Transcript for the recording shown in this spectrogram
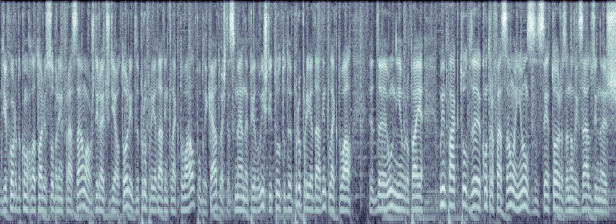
De acordo com o um relatório sobre a infração aos direitos de autor e de propriedade intelectual, publicado esta semana pelo Instituto de Propriedade Intelectual da União Europeia, o impacto da contrafação em 11 setores analisados e nas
